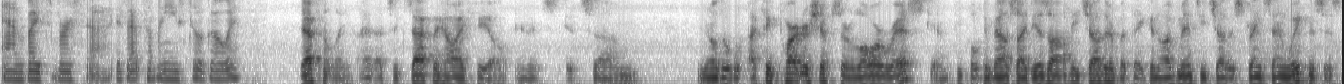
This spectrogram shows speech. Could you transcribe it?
and vice versa. Is that something you still go with? Definitely, I, that's exactly how I feel, and it's it's um, you know the I think partnerships are lower risk, and people can bounce ideas off each other, but they can augment each other's strengths and weaknesses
